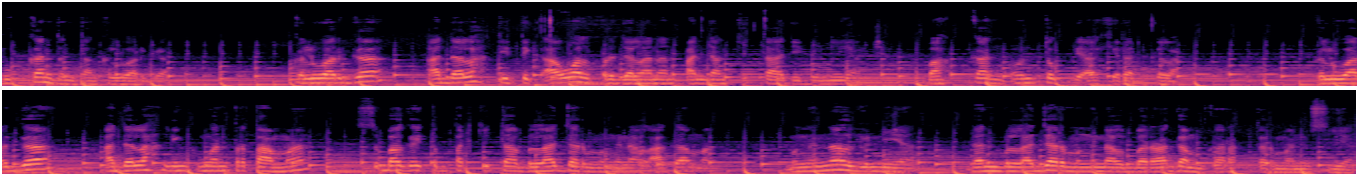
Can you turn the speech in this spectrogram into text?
bukan tentang keluarga. Keluarga adalah titik awal perjalanan panjang kita di dunia, bahkan untuk di akhirat kelak. Keluarga adalah lingkungan pertama sebagai tempat kita belajar mengenal agama, mengenal dunia, dan belajar mengenal beragam karakter manusia.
